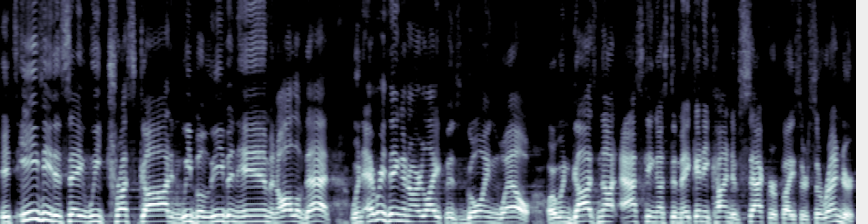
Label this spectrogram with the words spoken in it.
It's easy to say we trust God and we believe in Him and all of that when everything in our life is going well or when God's not asking us to make any kind of sacrifice or surrender.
